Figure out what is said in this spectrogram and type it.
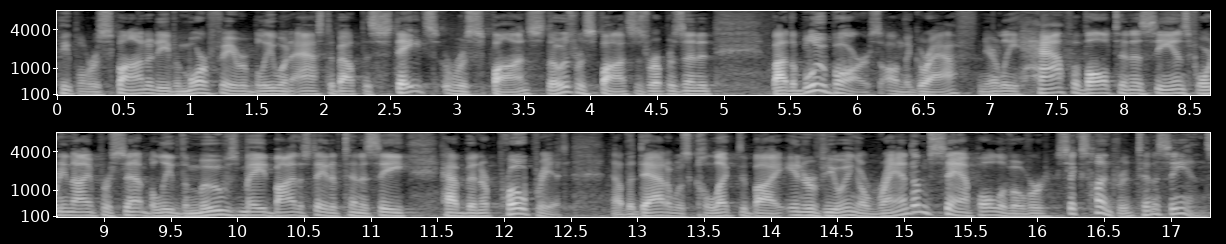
People responded even more favorably when asked about the state's response. Those responses represented by the blue bars on the graph. Nearly half of all Tennesseans, 49%, believe the moves made by the state of Tennessee have been appropriate. Now, the data was collected by interviewing a random sample of over 600 Tennesseans.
